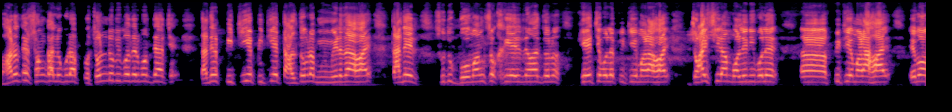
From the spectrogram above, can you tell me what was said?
ভারতের সংখ্যালঘুরা প্রচণ্ড বিপদের মধ্যে আছে, তাদের পিটিয়ে পিটিয়ে তালতোবরা মেরে দেওয়া হয়, তাদের শুধু গোমাংস খেয়ে নেওয়ার জন্য খেয়েছে বলে পিটিয়ে মারা হয়, জয় শ্রীরাম বলেনি বলে পিটিয়ে মারা হয় এবং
